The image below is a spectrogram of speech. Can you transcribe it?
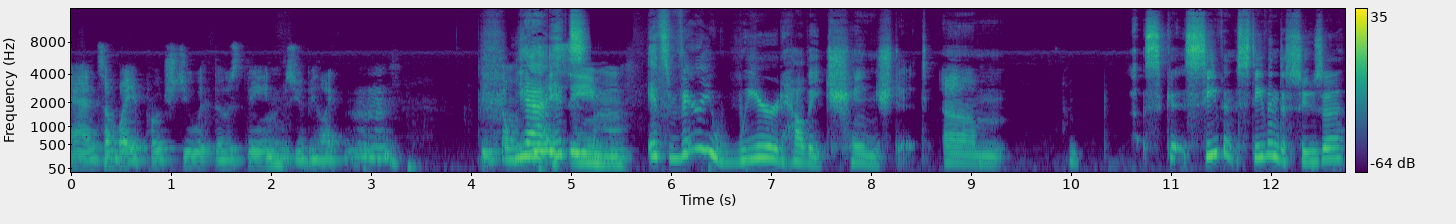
and somebody approached you with those themes, you'd be like, mm, these don't Yeah, really it's- seem. it's very weird how they changed it. Um, Steven Steven de Souza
